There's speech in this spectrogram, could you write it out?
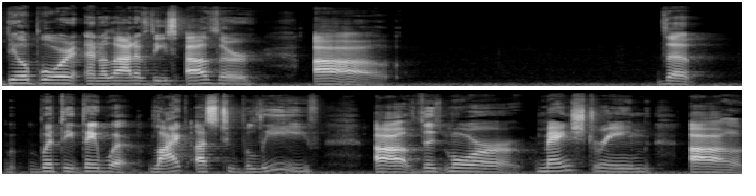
Billboard and a lot of these other uh, the what the, they would like us to believe, uh, the more mainstream uh,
